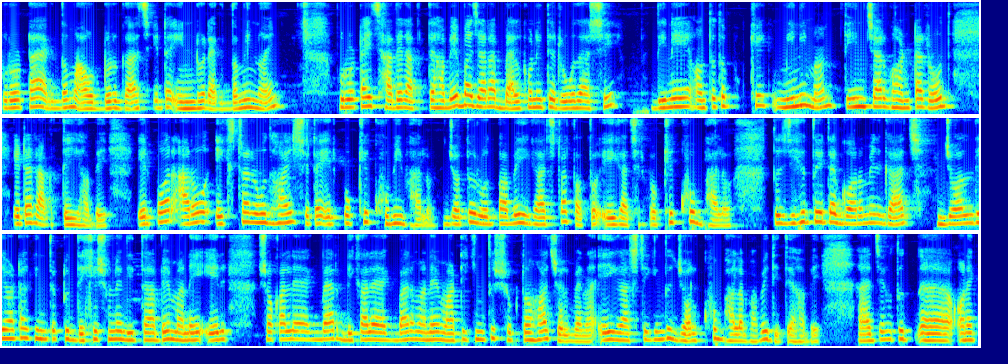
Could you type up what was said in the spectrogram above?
পুরোটা একদম আউটডোর গাছ, এটা ইনডোর একদমই নয়। পুরোটাই ছাদে রাখতে হবে বা যারা ব্যালকনিতে রোদ আসে দিনে অন্ততপক্ষে মিনিমাম তিন চার ঘণ্টা রোদ এটা রাখতেই হবে। এরপর আরও এক্সট্রা রোদ হয় সেটা এর পক্ষে খুবই ভালো। যত রোদ পাবে এই গাছটা, তত এই গাছের পক্ষে খুব ভালো। তো যেহেতু এটা গরমের গাছ, জল দেওয়াটা কিন্তু একটু দেখে শুনে দিতে হবে। মানে এর সকালে একবার, বিকালে একবার মানে মাটি কিন্তু শুকনো হওয়া চলবে না। এই গাছটি কিন্তু জল খুব ভালোভাবে দিতে হবে। যেহেতু অনেক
